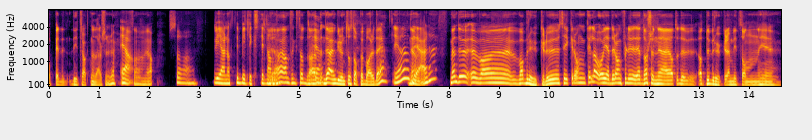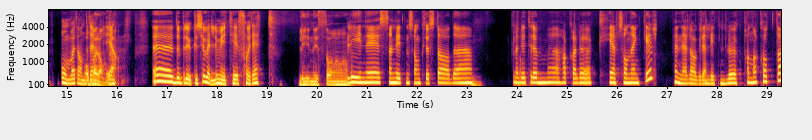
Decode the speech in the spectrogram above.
oppi de traktene der, skjønner du. Ja. Så, ja. Så vi er nok de billigste i landet. ja, da, Ja. Det er jo en grunn til å stoppe bare det. Ja, det Ja. er det. Men du, eh, hva, hva bruker du sikerong til, da? Og gjedderogn? For da skjønner jeg at du, at du bruker dem litt sånn i Om hverandre. Om hverandre. Ja. Eh, Det brukes jo veldig mye til forrett. Blinis og Blinis, en liten sånn krustade Mm. med litt rømme, hakka løk. Helt sånn enkelt. Hender jeg lager en liten løkpannacotta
